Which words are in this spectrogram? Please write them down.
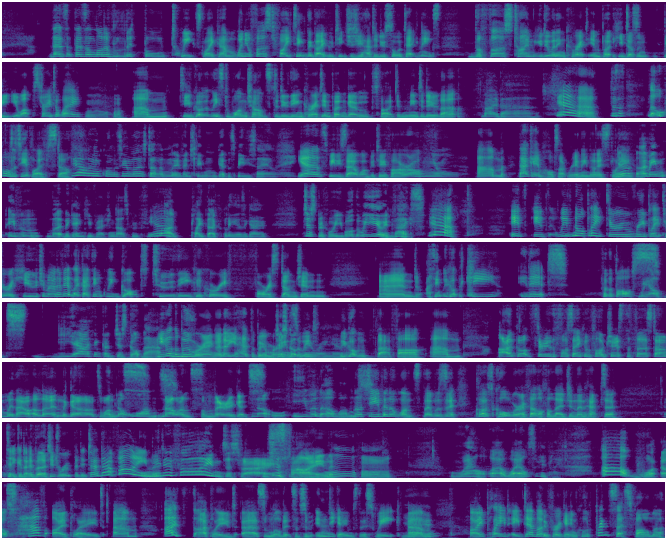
there's there's a lot of little tweaks, like um when you're first fighting the guy who teaches you how to do sword techniques. The first time you do an incorrect input, he doesn't beat you up straight away. Mhm. Um, so you've got at least one chance to do the incorrect input and go, "Oops, fuck, didn't mean to do that." My bad. Yeah, just little quality of life stuff. Yeah, little quality of life stuff, and eventually we'll get the speedy sale. Yeah, the speedy sale won't be too far off. Um, that game holds up really nicely. Yeah, I mean, even like the GameCube version does. We've Yeah. I played that a couple of years ago, just before you bought the Wii U. In fact, Yeah. It's it's we've not played through replayed through a huge amount of it. Like I think we got to the Kukuri Forest dungeon and I think we got the key in it for the boss. we are. Yeah, I think I just got that. You got the boomerang. I know you had the boomerang. Just got so the boomerang. Yeah. We've gotten that far. Um, I got through the Forsaken Fortress the first time without alerting the guards once. Not once. Not once. I'm very good. No, even a once. Not even a once. There was a close call where I fell off a ledge and then had to take a diverted route, but it turned out fine. You did fine, just fine. Just fine. hmm Well, uh, what else have you played? Uh, what else have I played? Um, I I played uh, some little bits of some indie games this week. Yeah. Um, I played a demo for a game called Princess Farmer,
